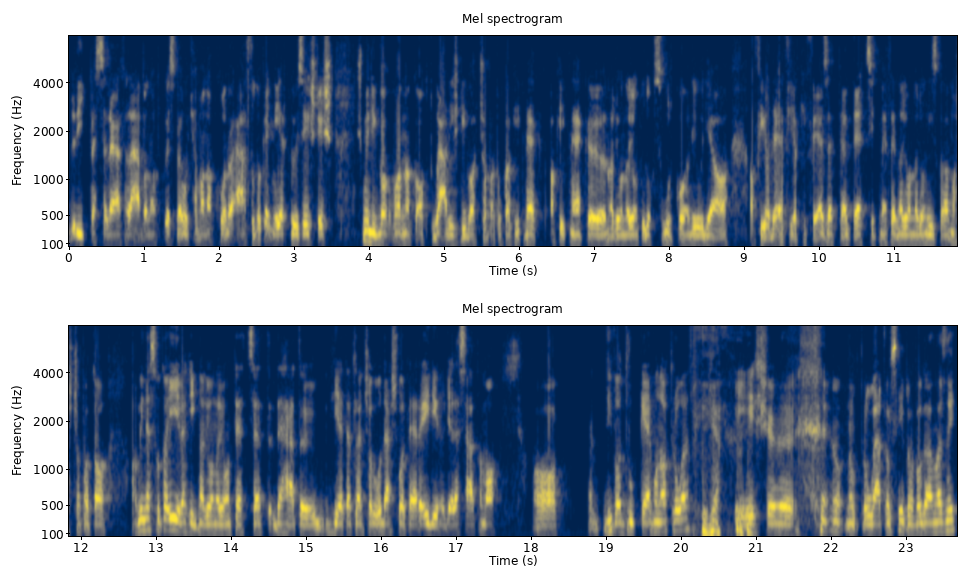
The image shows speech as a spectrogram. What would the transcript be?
League pass általában napközben, hogyha van, akkor átfutok egy mérkőzést, és, és mindig vannak aktuális divat csapatok, akiknek, akiknek nagyon-nagyon tudok szurkolni, ugye a, a Philadelphia kifejezetten tetszik, mert egy nagyon-nagyon izgalmas csapata. A Minnesota évekig nagyon-nagyon tetszett, de hát hihetetlen csalódás volt erre idén, ugye leszálltam a, a divat drukker vonatról, yeah. és no, próbáltam szépen fogalmazni,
